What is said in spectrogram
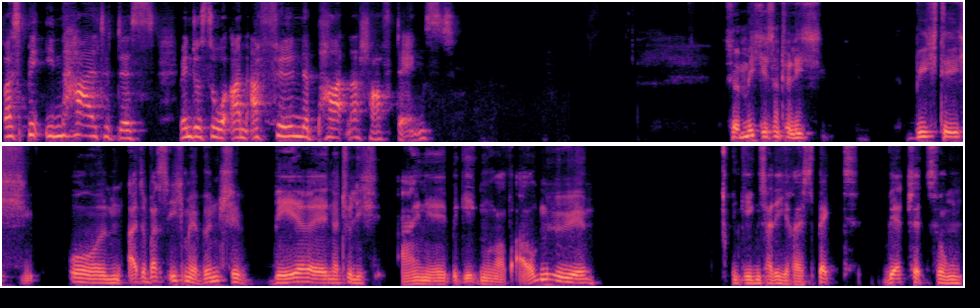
Was beinhaltet es, wenn du so an erfüllende Partnerschaft denkst? Für mich ist natürlich wichtig und also was ich mir wünsche, wäre natürlich eine Begegnung auf Augenhöhe, gegenseitiger Respekt, Wertschätzung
